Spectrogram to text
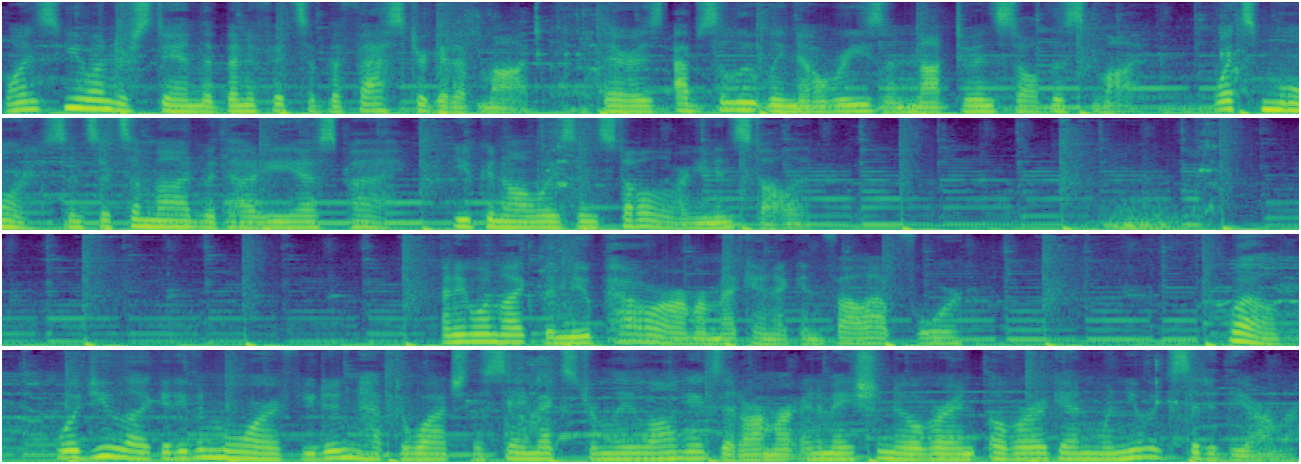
once you understand the benefits of the faster get up mod, there is absolutely no reason not to install this mod. What's more, since it's a mod without ESP, you can always install or uninstall it. Anyone like the new power armor mechanic in Fallout 4? Well, would you like it even more if you didn't have to watch the same extremely long exit armor animation over and over again when you exited the armor?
